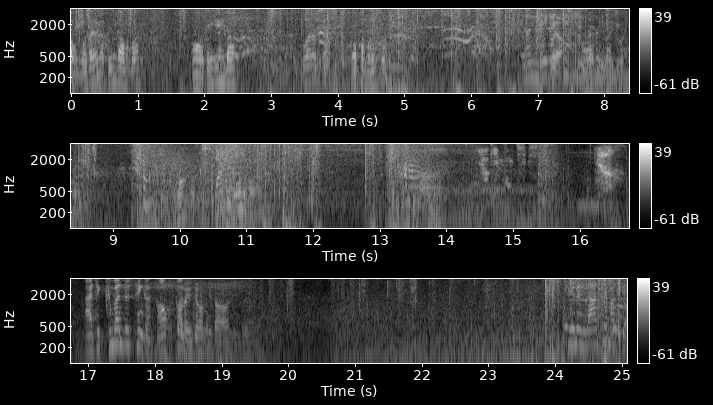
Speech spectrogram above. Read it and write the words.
없거든? 땡길까요? 나 뛴다, 한 번. 어, 땡긴다. 부활한다. 야타 물었어. 넌 내가 뭐야? 지킨 아, 물렸네. 뭐? 아직 그만둘 생각 하나 없거든. 이제 갑니다. 이 얘는 나한테 맡겨.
